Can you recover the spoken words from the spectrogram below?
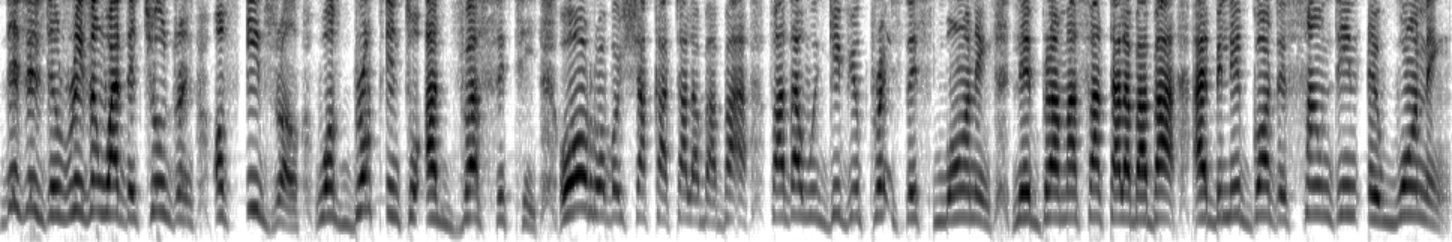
This is the reason why the children of Israel was brought into adversity. Oh, Robo Shakatalababa. Father, we give you praise this morning. I believe God is sounding a warning.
